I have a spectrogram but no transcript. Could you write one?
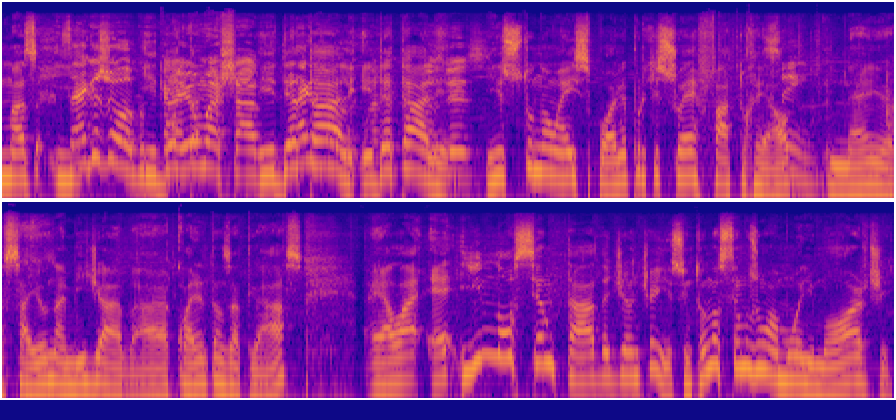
Mas, e- Segue o jogo. E Caiu deta- o machado. E detalhe, e detalhe, 42 vezes. isto não é spoiler porque isso é fato real, Sim. né? Saiu na mídia há há 40 anos atrás. Ela é inocentada diante a isso. Então nós temos um amor e morte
